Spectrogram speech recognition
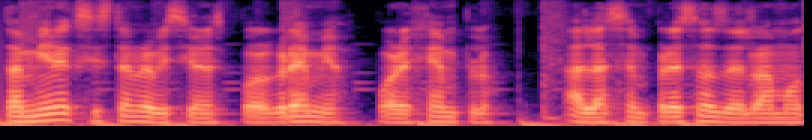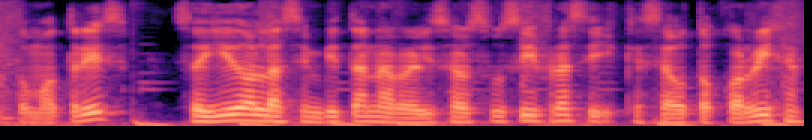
También existen revisiones por gremio, por ejemplo, a las empresas del ramo automotriz, seguido las invitan a revisar sus cifras y que se autocorrigen.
